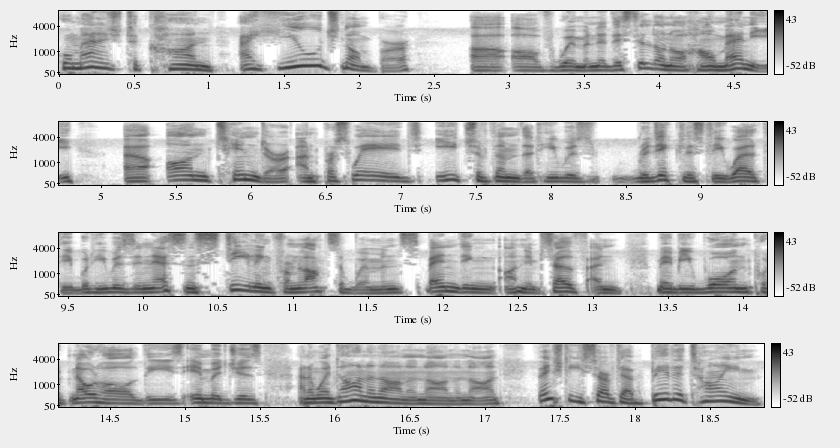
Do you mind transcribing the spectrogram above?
who managed to con a huge number uh, of women, and they still don't know how many, uh, on Tinder and persuade each of them that he was ridiculously wealthy, but he was in essence stealing from lots of women, spending on himself and maybe one, putting out all these images, and it went on and on and on and on. Eventually, he served a bit of time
